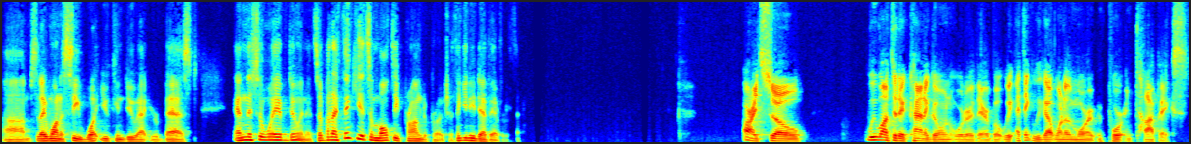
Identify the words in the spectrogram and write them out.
Um, so they want to see what you can do at your best. And this is a way of doing it. So but i think it's a multi-pronged approach. I think you need to have everything. All right so we wanted to kind of go in order there, but we I think we got one of the more important topics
